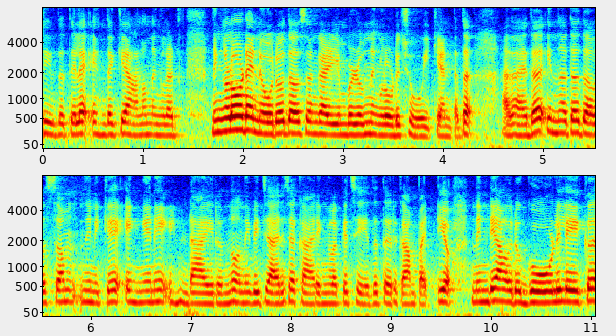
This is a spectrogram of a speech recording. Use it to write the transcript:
ജീവിതത്തിൽ എന്തൊക്കെയാണോ നിങ്ങളുടെ നിങ്ങളോട് തന്നെ ഓരോ ദിവസം കഴിയുമ്പോഴും നിങ്ങളോട് ചോദിക്കേണ്ടത്. അതായത് ഇന്നത്തെ ദിവസം നിനക്ക് എങ്ങനെ ഉണ്ടായിരുന്നു? നീ വിചാരിച്ച കാര്യങ്ങളൊക്കെ ചെയ്ത് തീർക്കാൻ പറ്റിയോ? നിന്റെ ആ ഒരു ഗോളിലേക്ക്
